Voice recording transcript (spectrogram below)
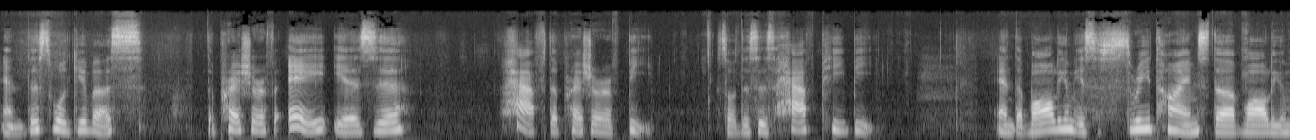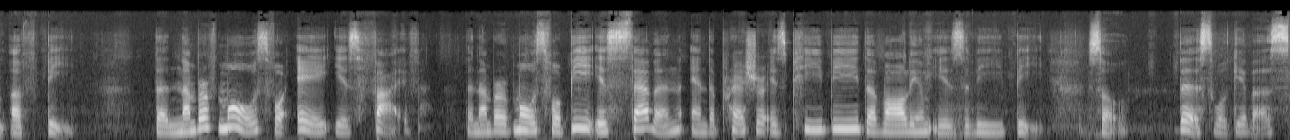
And this will give us the pressure of A is half the pressure of B. So this is half PB. And the volume is three times the volume of B. The number of moles for A is 5. The number of moles for B is 7 and the pressure is PB, the volume is VB. So this will give us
